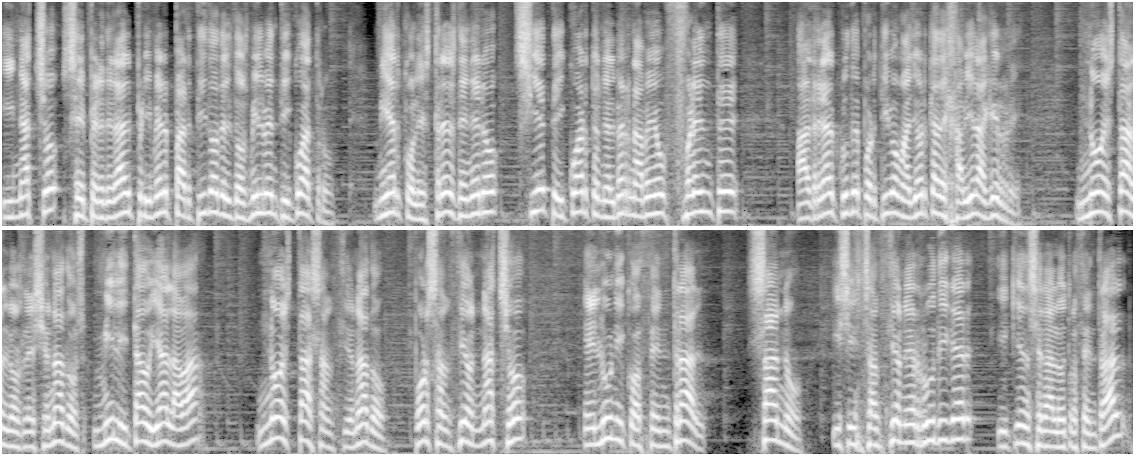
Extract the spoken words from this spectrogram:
y Nacho se perderá el primer partido del 2024 miércoles 3 de enero, 7 y cuarto en el Bernabéu, frente al Real Club Deportivo Mallorca de Javier Aguirre. No están los lesionados Militao y Álava, no está sancionado por sanción Nacho, el único central sano y sin sanciones Rudiger. ¿Y quién será el otro central?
